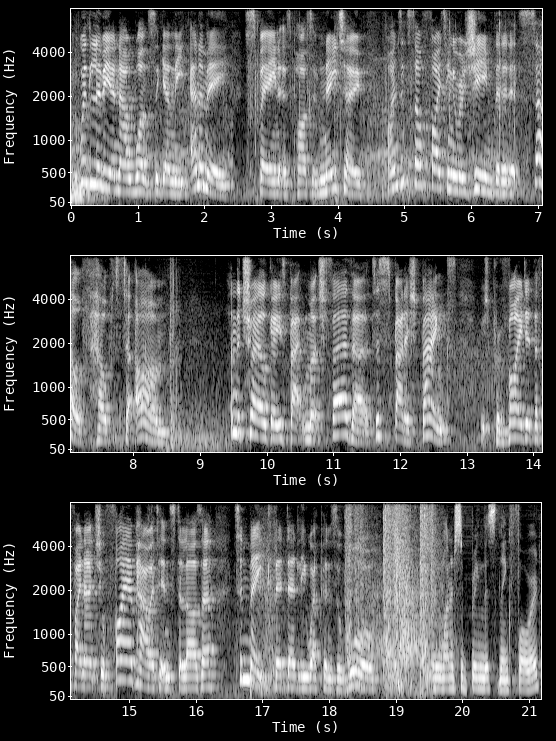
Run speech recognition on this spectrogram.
With Libya now once again the enemy, Spain, as part of NATO, finds itself fighting a regime that it itself helped to arm. And the trail goes back much further to Spanish banks, which provided the financial firepower to Instalaza to make their deadly weapons of war. We wanted to bring this link forward,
